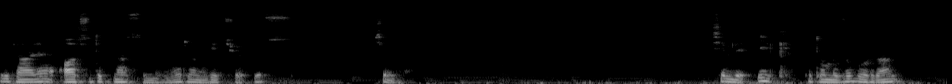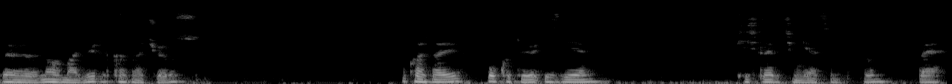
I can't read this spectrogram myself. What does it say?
Bir tane arşitik nasılımız var. Onu geçiyoruz. Şimdi Şimdi ilk kutumuzu buradan e, normal bir kasa açıyoruz. Bu kasayı, bu kutuyu izleyen kişiler için gelsin ve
